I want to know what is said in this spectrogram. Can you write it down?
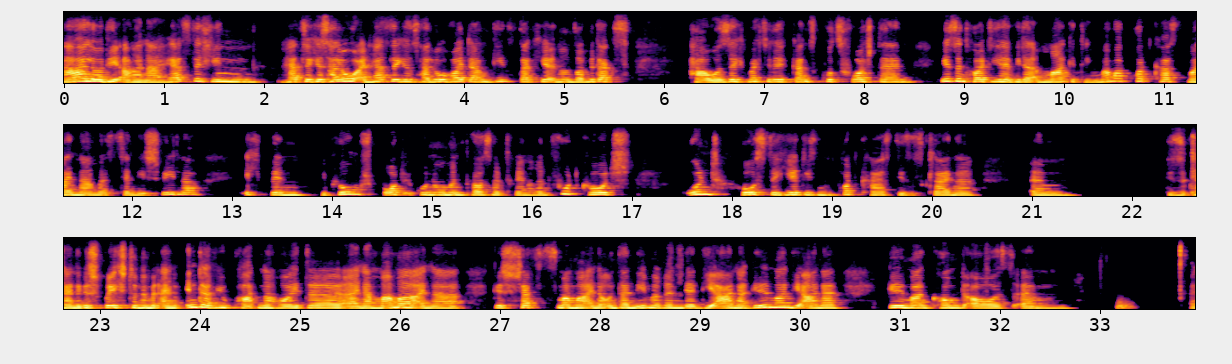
Hallo Diana, Herzlichen, herzliches Hallo, ein herzliches Hallo heute am Dienstag hier in unserer Mittagspause. Ich möchte dir ganz kurz vorstellen, wir sind heute hier wieder im Marketing Mama Podcast. Mein Name ist Sandy Schwedler. Ich bin Diplom-Sportökonomin, Personal Trainerin, Food Coach und hoste hier diesen Podcast, dieses kleine ähm, diese kleine Gesprächsstunde mit einem Interviewpartner heute, einer Mama, einer Geschäftsmama, einer Unternehmerin, der Diana Gillmann. Diana Gillmann kommt aus ähm,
